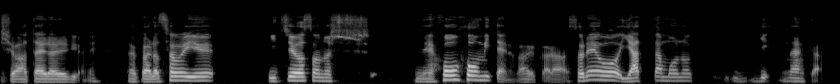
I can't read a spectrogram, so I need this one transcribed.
印象を与えられるよね、だからそういう一応そのしね方法みたいのがあるからそれをやったものげなんか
